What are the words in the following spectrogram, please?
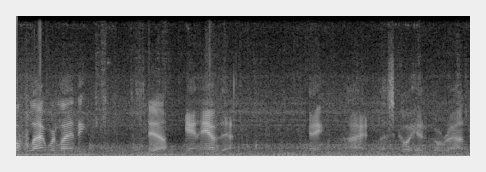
how flat we're landing? Yeah. Can't have that. Okay, all right, let's go ahead and go around.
